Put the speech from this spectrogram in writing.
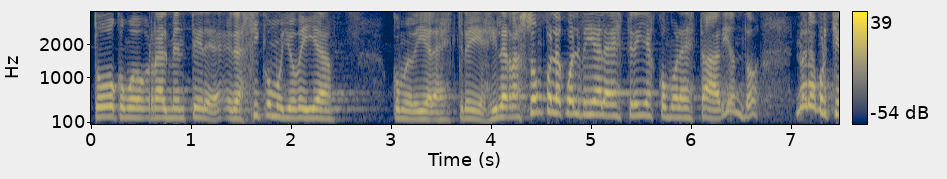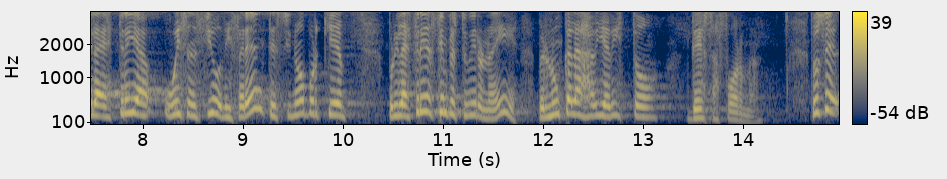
todo como realmente era. Era así como yo veía, como veía las estrellas. Y la razón por la cual veía las estrellas como las estaba viendo no era porque las estrellas hubiesen sido diferentes, sino porque, porque las estrellas siempre estuvieron ahí, pero nunca las había visto de esa forma. Entonces,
